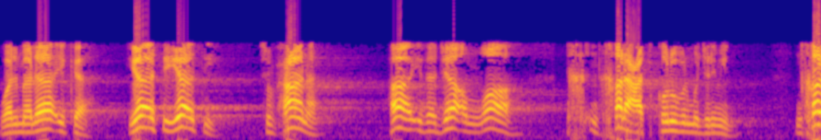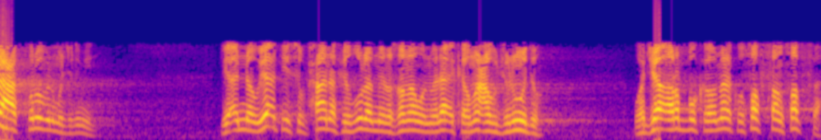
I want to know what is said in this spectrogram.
والملائكة؟ يأتي يأتي سبحانه. ها إذا جاء الله انخلعت قلوب المجرمين انخلعت قلوب المجرمين. لأنه يأتي سبحانه في ظلل من الغمام والملائكة ومعه جنوده. وجاء ربك والملك صفا صفا.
